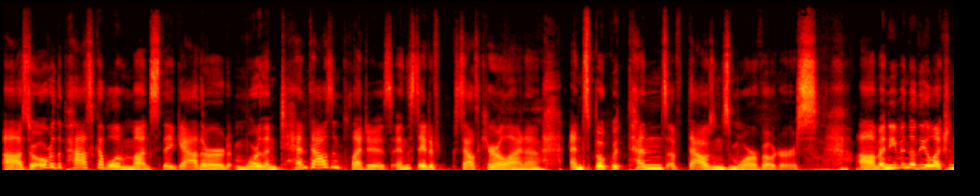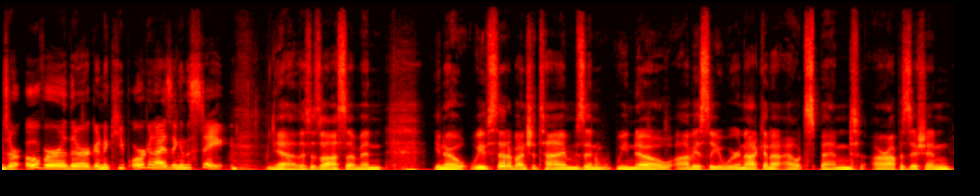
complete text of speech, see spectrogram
Uh, so, over the past couple of months, they gathered more than 10,000 pledges in the state of South Carolina and spoke with tens of thousands more voters. Um, and even though the elections are over, they're going to keep organizing in the state. Yeah, this is awesome. And, you know, we've said a bunch of times, and we know, obviously, we're not going to outspend our opposition.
